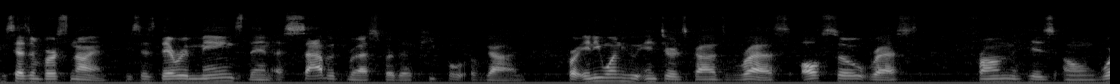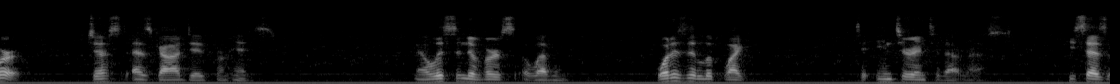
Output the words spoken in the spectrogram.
He says in verse 9, he says, There remains then a Sabbath rest for the people of God. For anyone who enters God's rest also rests from his own work, just as God did from his. Now listen to verse 11. What does it look like to enter into that rest? He says,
